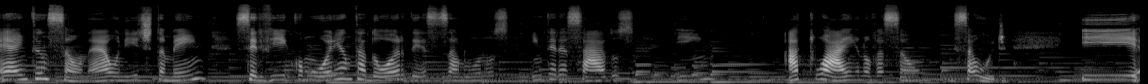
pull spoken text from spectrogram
é a intenção, né? A UNIT também servir como orientador desses alunos interessados em atuar em inovação em saúde. E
